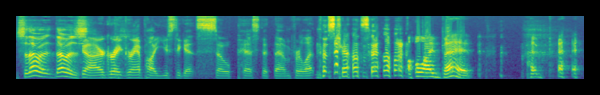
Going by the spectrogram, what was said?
so that was that was Yeah, our great grandpa used to get so pissed at them for letting those cows out. oh, I bet. I bet.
